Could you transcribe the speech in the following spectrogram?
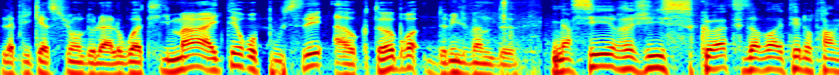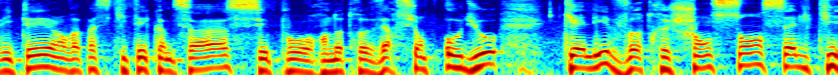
L'application de la loi climat a été repoussée à octobre 2022. Merci Régis Coat d'avoir été notre invité. On ne va pas se quitter comme ça, c'est pour notre version audio. Quelle est votre chanson, celle qui,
